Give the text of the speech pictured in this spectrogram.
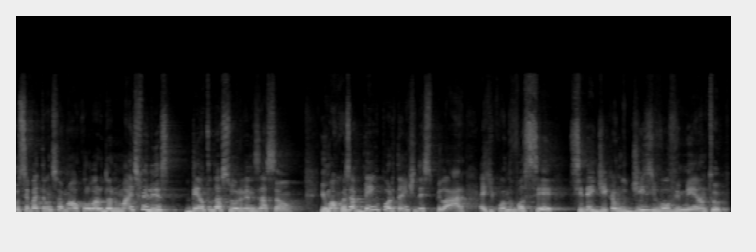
você vai transformar o colaborador mais feliz dentro da sua organização. E uma coisa bem importante desse pilar é que quando você se dedica no desenvolvimento,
